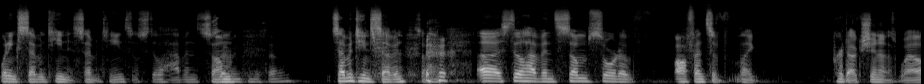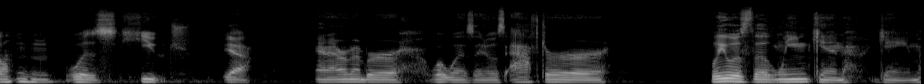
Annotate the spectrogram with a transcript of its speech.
winning seventeen to seventeen, so still having some 17 to 7. 17 to 7 sorry uh, still having some sort of offensive like production as well mm-hmm. was huge Yeah. And I remember what was it? It was after I believe it was the Lincoln game,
